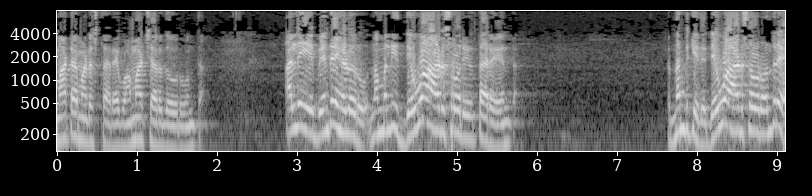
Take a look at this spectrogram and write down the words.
ಮಾಟ ಮಾಡಿಸ್ತಾರೆ ವಾಮಾಚಾರದವರು ಅಂತ. ಅಲ್ಲಿ ಬೇಂದ್ರೆ ಹೇಳೋರು, ನಮ್ಮಲ್ಲಿ ದೆವ್ವ ಆಡಿಸೋರು ಇರ್ತಾರೆ ಅಂತ. ನಂಬಿಕೆ ಇದೆ. ದೆವ್ವ ಆಡಿಸೋರು ಅಂದ್ರೆ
